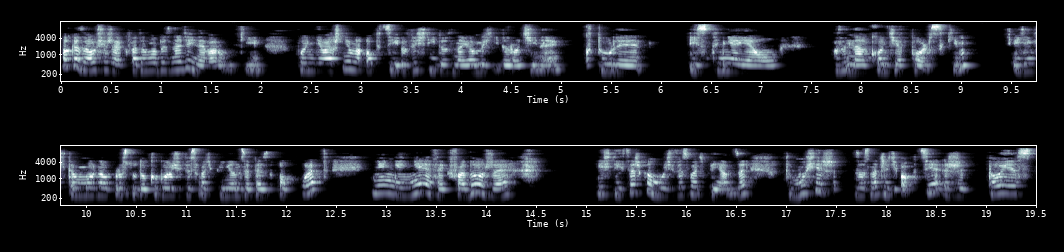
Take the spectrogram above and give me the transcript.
Okazało się, że Ekwador ma beznadziejne warunki, ponieważ nie ma opcji wyślij do znajomych i do rodziny, które istnieją na koncie polskim. I dzięki temu można po prostu do kogoś wysłać pieniądze bez opłat. Nie, nie, nie, w Ekwadorze jeśli chcesz komuś wysłać pieniądze, to musisz zaznaczyć opcję, że to jest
